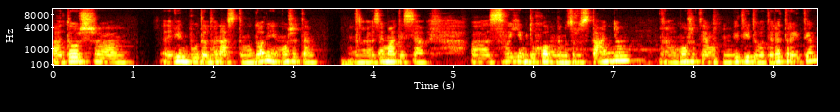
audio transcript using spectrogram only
Е, Тож е, він буде в 12 домі і можете займатися своїм духовним зростанням, можете відвідувати ретрити.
